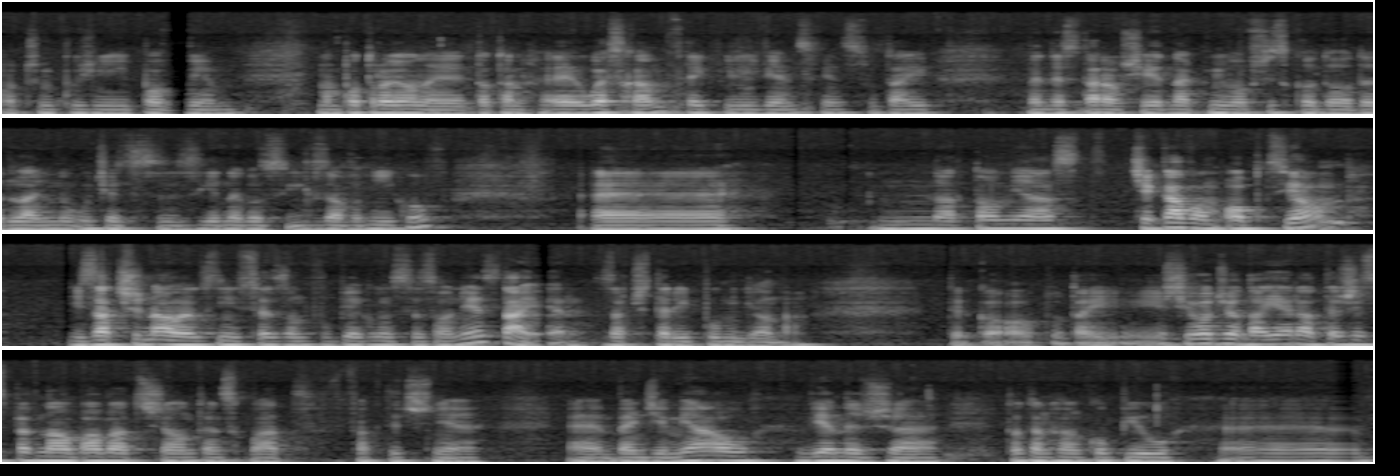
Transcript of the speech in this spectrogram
o czym później powiem, mam potrojony Totten, e, West Ham w tej chwili, więc, więc tutaj będę starał się jednak mimo wszystko do deadline'u uciec z jednego z ich zawodników. Natomiast ciekawą opcją i zaczynałem z nim sezon w ubiegłym sezonie jest Dyer za 4,5 miliona. Tylko tutaj, jeśli chodzi o Dyera, też jest pewna obawa, czy on ten skład faktycznie e, będzie miał. Wiemy, że Tottenham kupił e, mm,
